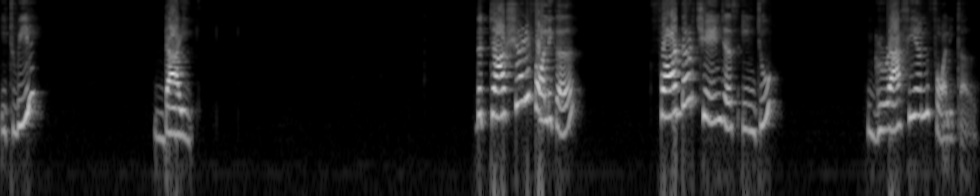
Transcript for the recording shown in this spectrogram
It will die. The tertiary follicle further changes into Graafian follicle.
